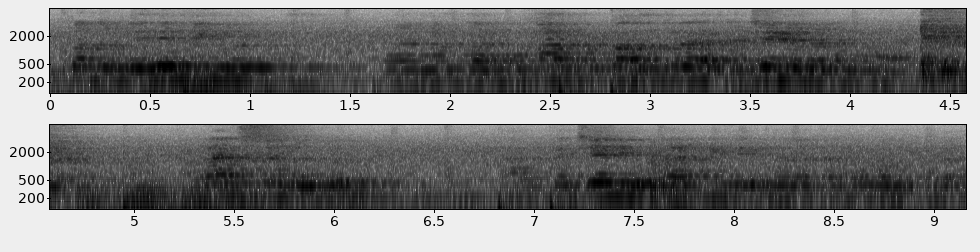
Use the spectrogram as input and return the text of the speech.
ಇಪ್ಪತ್ತೊಂದನೇ ತಿಂಗಳು ನಮ್ಮ ಕುಮಾರ ಪ್ರಪಾದ ಹತ್ರ ಕಚೇರಿ ಅದ ನಮ್ಮ ರಾಜ್ಯ ಸಂಘದ್ದು. ಆ ಕಚೇರಿ ಉದ್ಘಾಟನೆಗೆ ಕರ್ಕೊಂಡು ಹೋಗ್ತಾರೆ.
